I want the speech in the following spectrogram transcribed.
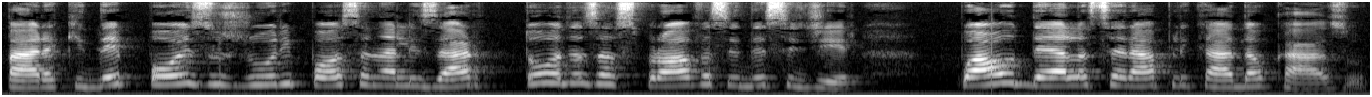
para que depois o júri possa analisar todas as provas e decidir qual delas será aplicada ao caso,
